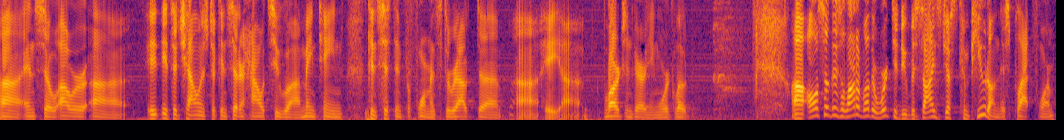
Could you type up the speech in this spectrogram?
uh, and so our it, it's a challenge to consider how to maintain consistent performance throughout a large and varying workload. Uh, also, there's a lot of other work to do besides just compute on this platform.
